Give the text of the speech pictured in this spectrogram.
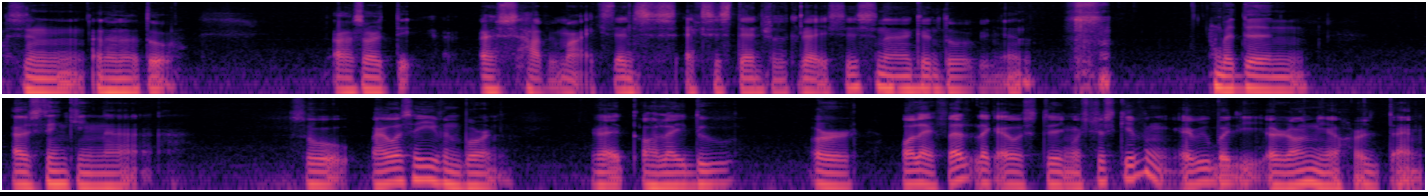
As in ano na to? I was already I was having my extens- existential crisis na Mhm. ganito ganyan. But then I was thinking na so why was I even born? Right? All I do or all I felt like I was doing was just giving everybody around me a hard time.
